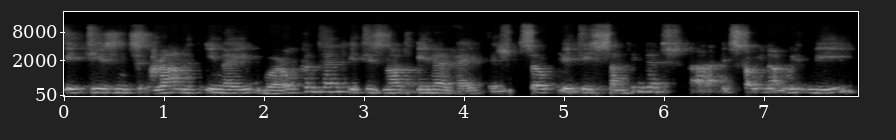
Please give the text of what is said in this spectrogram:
it isn't grounded in a world content, it is not innovative. So it is something that uh, it's going on with me,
